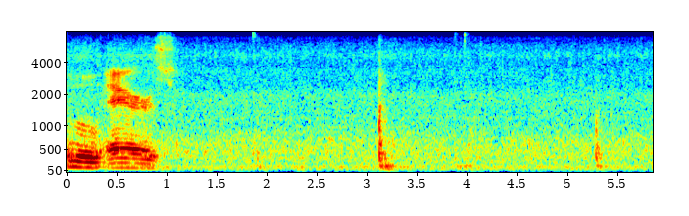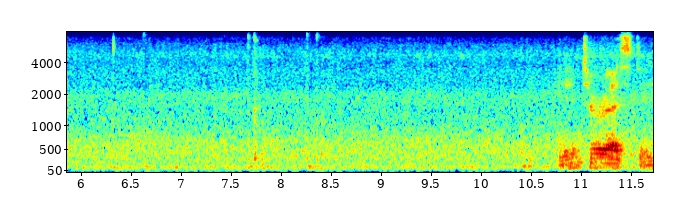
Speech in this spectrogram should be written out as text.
Ooh, errors. Interesting.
